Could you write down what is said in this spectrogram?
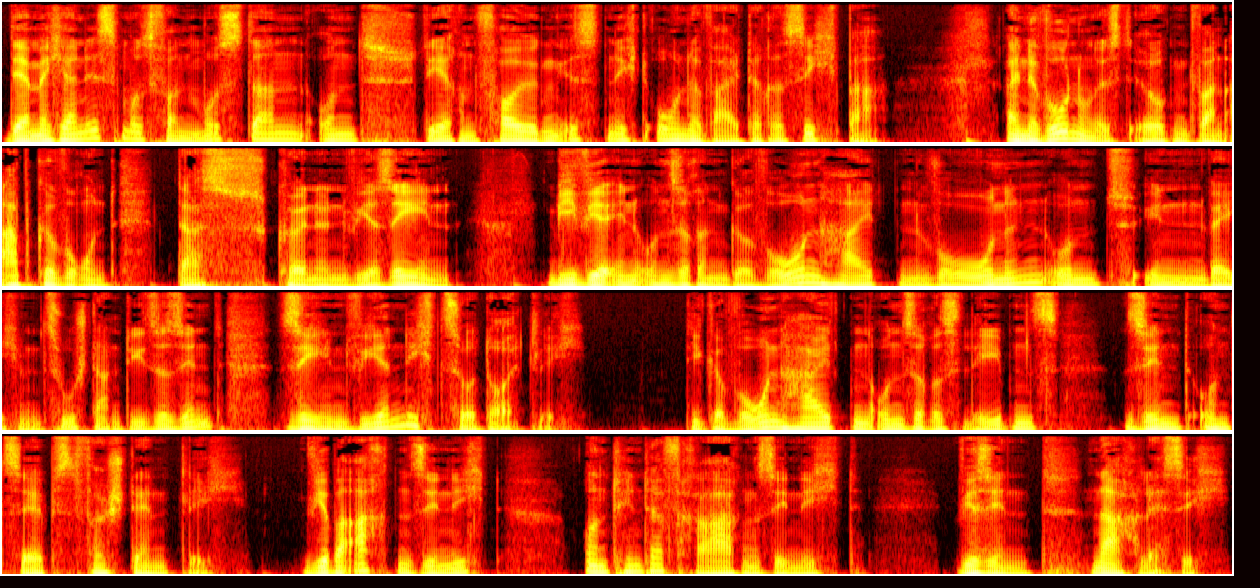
der Mechanismus von Mustern und deren Folgen ist nicht ohne weiteres sichtbar. Eine Wohnung ist irgendwann abgewohnt, das können wir sehen. Wie wir in unseren Gewohnheiten wohnen und in welchem Zustand diese sind, sehen wir nicht so deutlich. Die Gewohnheiten unseres Lebens sind uns selbstverständlich. Wir beachten sie nicht und hinterfragen sie nicht. Wir sind nachlässig.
